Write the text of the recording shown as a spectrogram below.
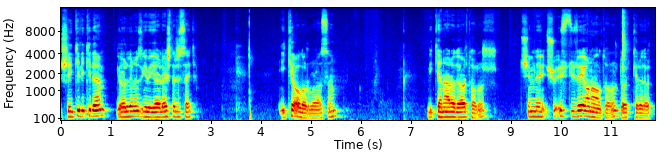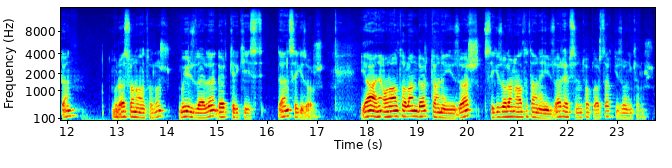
Şekil 2'de gördüğünüz gibi yerleştirirsek 2 olur burası. Bir kenarı 4 olur. Şimdi şu üst yüzey 16 olur. 4 kere 4'ten. Burası 16 olur. Bu yüzlerde 4 kere 2'den 8 olur. Yani 16 olan 4 tane yüz var. 8 olan 6 tane yüz var. Hepsini toplarsak 112 olur.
